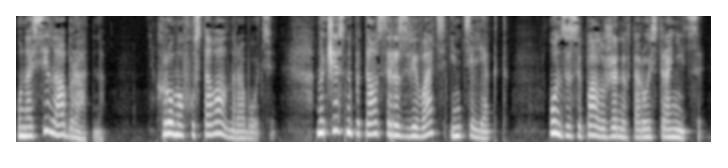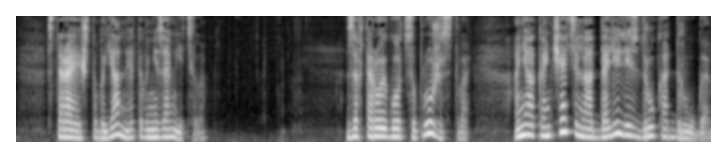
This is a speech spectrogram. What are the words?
уносила обратно. Хромов уставал на работе, но честно пытался развивать интеллект. Он засыпал уже на второй странице, стараясь, чтобы Яна этого не заметила. За второй год супружества они окончательно отдалились друг от друга.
